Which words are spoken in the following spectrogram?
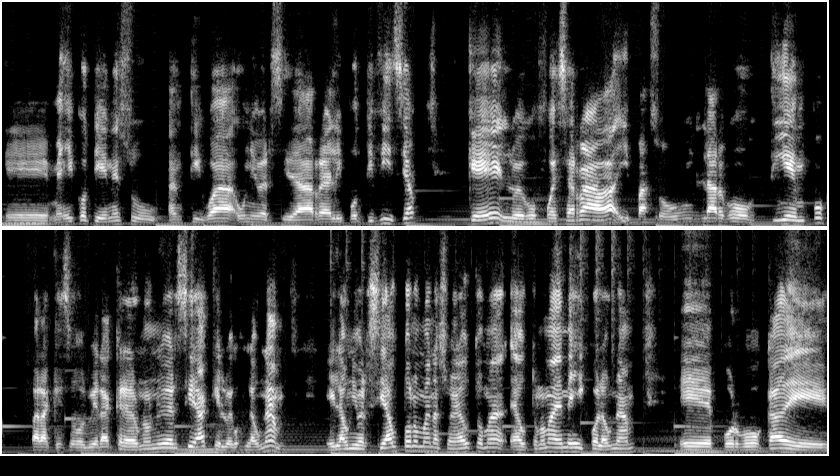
México tiene su antigua Universidad Real y Pontificia que luego fue cerrada y pasó un largo tiempo para que se volviera a crear una universidad que luego es la UNAM. Eh, la Universidad Autónoma Nacional Autónoma, de México, la UNAM, eh, por boca de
